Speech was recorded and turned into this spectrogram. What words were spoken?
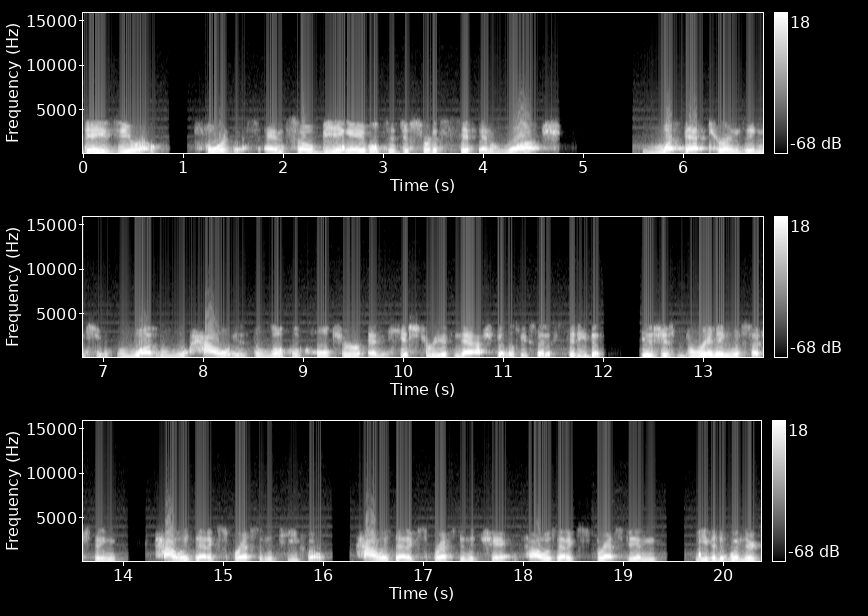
day zero for this. And so being able to just sort of sit and watch what that turns into, what, how is the local culture and history of Nashville, as we said, a city that is just brimming with such things, how is that expressed in the TIFO? How is that expressed in the chants? How is that expressed in even when they're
